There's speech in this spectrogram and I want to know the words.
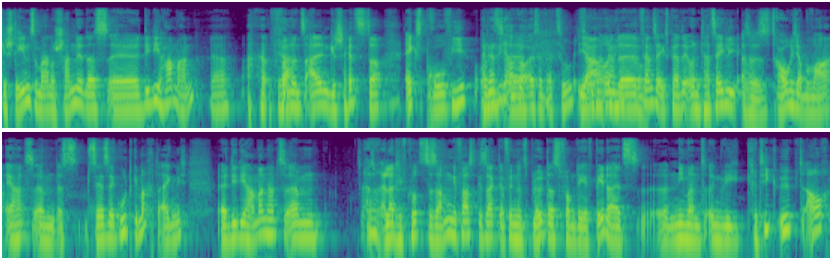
gestehen zu meiner Schande, dass äh, Didi Hamann, ja, von uns allen geschätzter Ex-Profi Hat er sich auch äh, geäußert dazu? Das Ja, und äh. Fernsehexperte und tatsächlich, also es ist traurig, aber wahr, er hat ähm, das sehr, sehr gut gemacht eigentlich. Äh, Didi Hamann hat ähm, also relativ kurz zusammengefasst gesagt, er findet es blöd, dass vom DFB da jetzt äh, niemand irgendwie Kritik übt auch,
